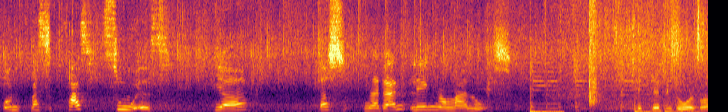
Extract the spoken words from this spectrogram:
und was fast zu ist. ja. Das, Na dann legen wir mal los. Gib dir die Dose.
